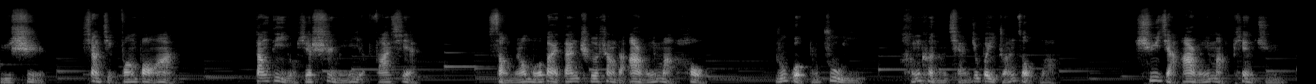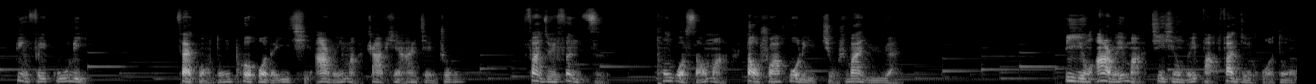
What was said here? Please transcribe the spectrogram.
于是向警方报案。当地有些市民也发现，扫描摩拜单车上的二维码后，如果不注意，很可能钱就被转走了。虚假二维码骗局并非孤立，在广东破获的一起二维码诈骗案件中，犯罪分子通过扫码盗刷获利九十万余元。利用二维码进行违法犯罪活动，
